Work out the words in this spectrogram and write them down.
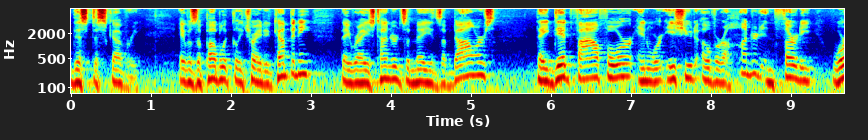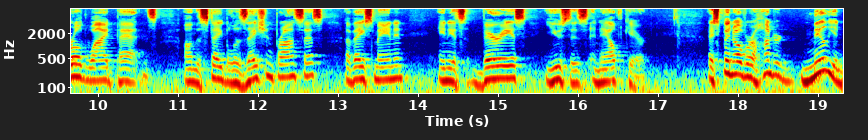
this discovery. It was a publicly traded company. They raised hundreds of millions of dollars. They did file for and were issued over 130 worldwide patents on the stabilization process of acemannan and its various uses in healthcare. They spent over $100 million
